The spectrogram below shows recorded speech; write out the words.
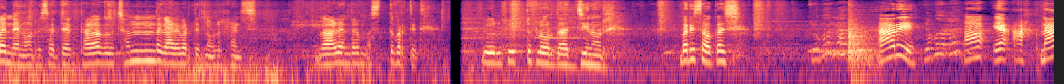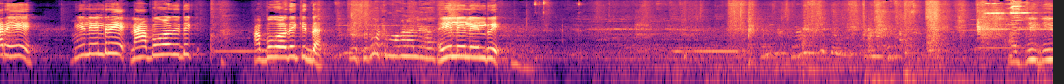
ಬಂದೆ ನೋಡಿರಿ ಸದ್ಯಕ್ಕೆ ತಳಗ ಚಂದ ಗಾಳಿ ಬರ್ತೈತೆ ನೋಡಿರಿ ಫ್ರೆಂಡ್ಸ್ ಗಾಳಿ ಅಂದ್ರೆ ಮಸ್ತ್ ಬರ್ತೈತಿ. ಇವರು ಫಿಫ್ತ್ ಫ್ಲೋರ್ದ ಅಜ್ಜಿ ನೋಡಿರಿ. ಬರೀ ಸಾವಕಾಶ. ಹಾಂ ರೀ. ಹಾಂ, ಯಾ ನಾ ರೀ. ಇಲ್ಲ ಇಲ್ರಿ ನಾ ಹಬ್ಬಗಳ್ದಿದ್ದಕ್ಕೆ ಹಬ್ಬಗಳ್ದಕ್ಕಿದ್ದ. ಇಲ್ಲ ಇಲ್ಲ ಇಲ್ರಿ. ಅಜ್ಜಿಗೆ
